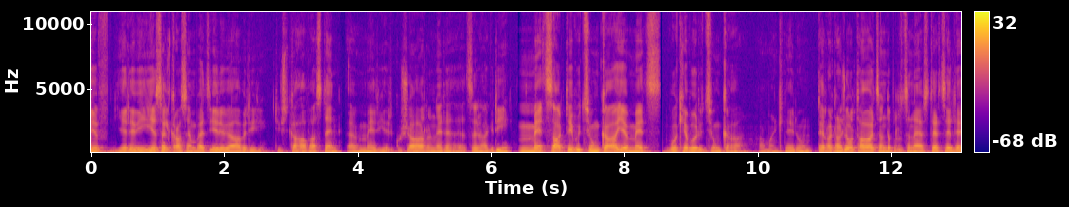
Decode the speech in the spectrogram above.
եւ երևի ես էլ կասեմ, բայց երևի ավելի ճիշտ կհավաստեն մեր երկու շահառուները ծրագրի մեծ ակտիվություն կա եւ մեծ ողջավորություն կա համայնքներում։ Տեղական ժողովրդավարության դպրոցը նաեւ ստեղծել է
